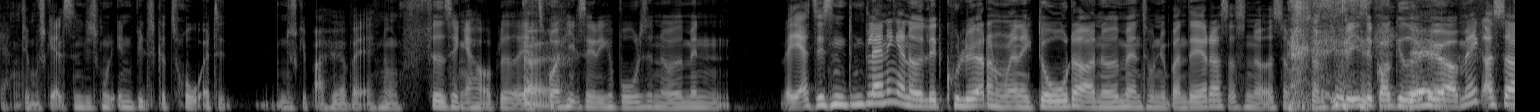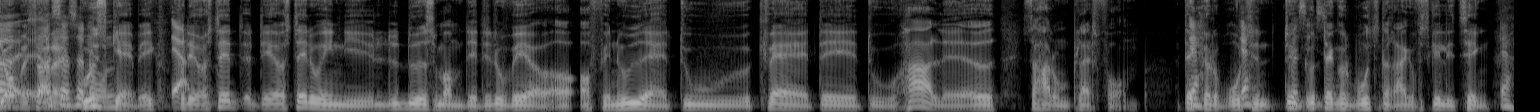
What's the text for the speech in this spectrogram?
Ja, det er måske altid en lille smule indbilsk at tro, at det, nu skal jeg bare høre, hvad nogle fede ting, jeg har oplevet. og Jeg Ja, tror ja. helt sikkert, at jeg kan bruge det til noget, men Ja, det er sådan en blanding af noget lidt kulørt og nogle anekdoter og noget med Antonio Banderas og sådan noget, som, som de fleste godt gider ja, ja. at høre om, ikke? Og så, jo, men så er der et budskab, nogle... ikke? For Ja. det, er også det, det er også det, du egentlig lyder som om, det er det, du er ved at, at finde ud af, at du, kvæg det, du har lavet, så har du en platform. Den, Ja, kan du bruge ja, til, den, præcis. den kan du bruge til en række forskellige ting. Ja. Den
